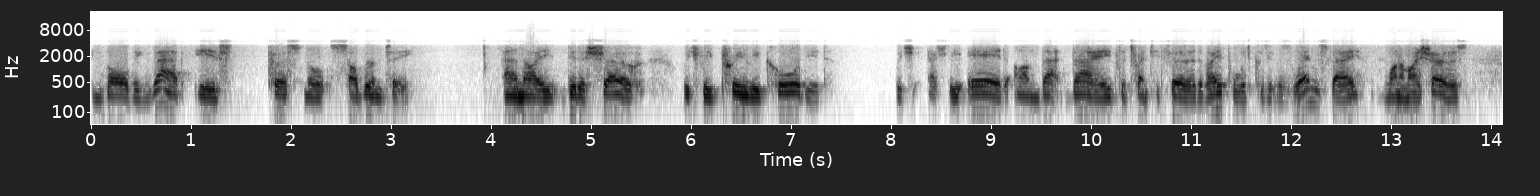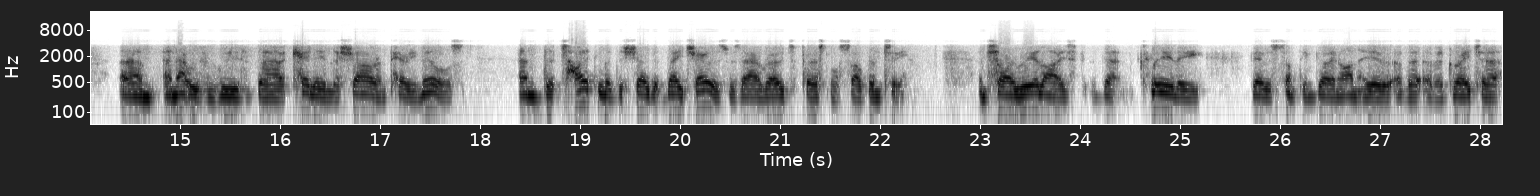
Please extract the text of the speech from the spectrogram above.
involving that is personal sovereignty. And I did a show which we pre-recorded, which actually aired on that day, the 23rd of April, because it was Wednesday, one of my shows, um, and that was with uh, Kelly Lashar and Perry Mills. And the title of the show that they chose was Our Road to Personal Sovereignty. And so I realized that clearly there was something going on here of a, of a greater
